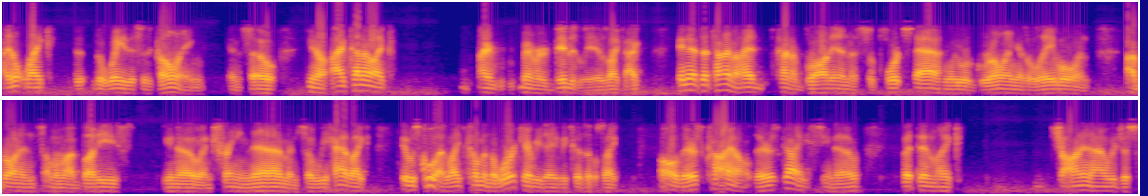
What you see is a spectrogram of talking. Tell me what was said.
I don't like the, the way this is going. And so, you know, I kind of like, I remember vividly, it was like, I, and at the time I had kind of brought in a support staff and we were growing as a label and I brought in some of my buddies, you know, and trained them. And so we had like, it was cool. I liked coming to work every day because it was like, oh, there's Kyle, there's Geis, you know? But then like, John and I would just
